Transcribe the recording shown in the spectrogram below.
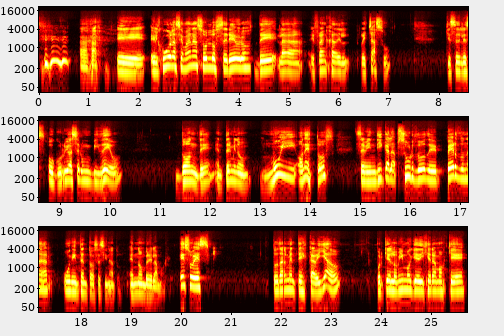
Ajá. Eh, el jugo de la semana son los cerebros de la eh, franja del rechazo, que se les ocurrió hacer un video donde, en términos muy honestos, se vindica el absurdo de perdonar un intento de asesinato en nombre del amor. Eso es totalmente descabellado, porque es lo mismo que dijéramos que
